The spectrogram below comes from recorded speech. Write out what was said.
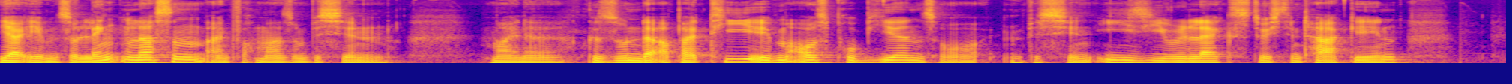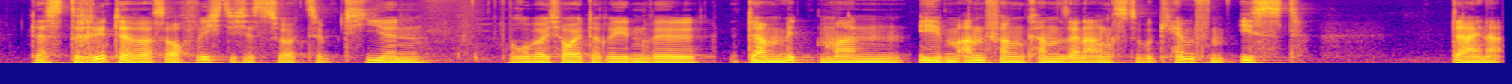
ja eben so lenken lassen, einfach mal so ein bisschen meine gesunde Apathie eben ausprobieren, so ein bisschen easy, relaxed durch den Tag gehen. Das dritte, was auch wichtig ist zu akzeptieren, worüber ich heute reden will, damit man eben anfangen kann, seine Angst zu bekämpfen, ist, deine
